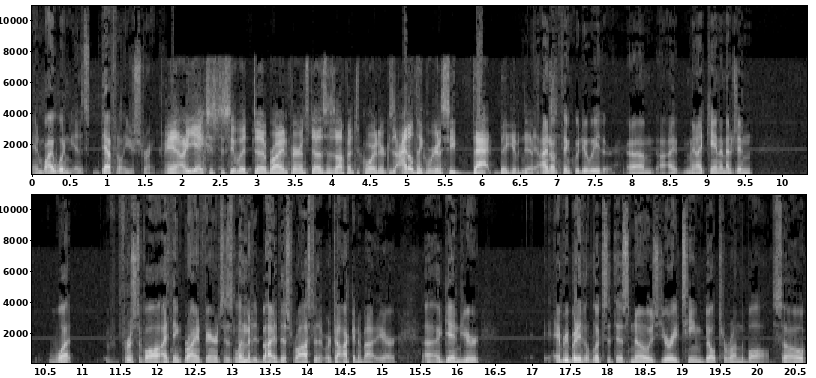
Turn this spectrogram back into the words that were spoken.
And why wouldn't you? It's definitely your strength. And are you anxious to see what uh, Brian Ferentz does as offensive coordinator? Because I don't think we're going to see that big of a difference. I don't think we do either. Um, I, I mean, I can't imagine what. First of all, I think Brian Ferentz is limited by this roster that we're talking about here. Uh, again, you're everybody that looks at this knows you're a team built to run the ball. So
